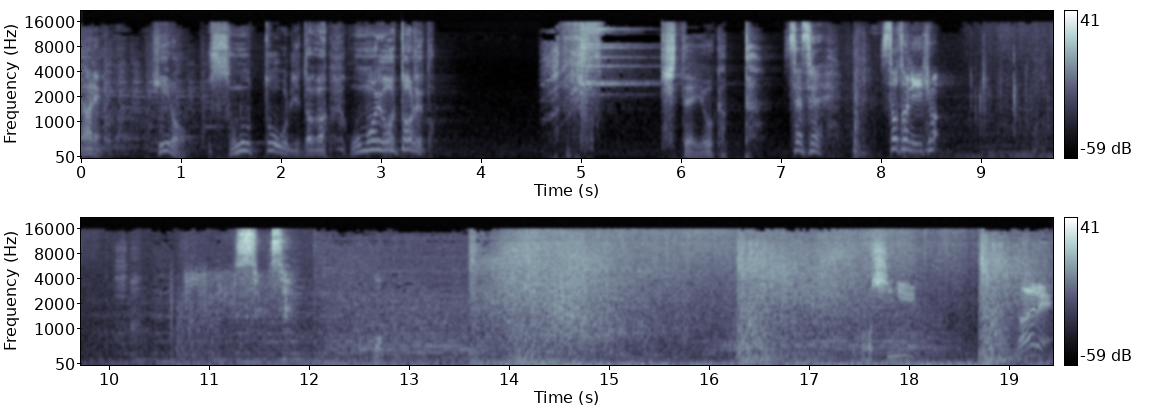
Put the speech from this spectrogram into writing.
誰？ヒーロー？その通りだがお前は誰だ？来てよかった。先生外に行きま。先生。星に。帰れ。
